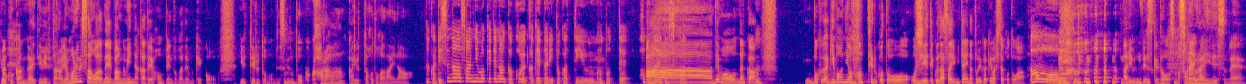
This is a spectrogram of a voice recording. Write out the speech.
よく考えてみるたら。いや、森口さんはね、番組の中で本編とかでも結構言ってると思うんですけど、うん、僕からはなんか言ったことがないな。なんかリスナーさんに向けてなんか声かけたりとかっていうことってほぼないですか、うん、ああ、でもなんか、うん、僕が疑問に思ってることを教えてくださいみたいな問いかけはしたことは、あるんですけど、まあそれぐらいですね。はい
